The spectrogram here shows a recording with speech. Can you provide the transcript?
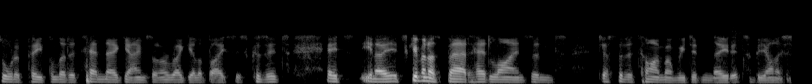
sort of people that attend their games on a regular basis because it's it's you know it's given us bad headlines and just at a time when we didn't need it, to be honest.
